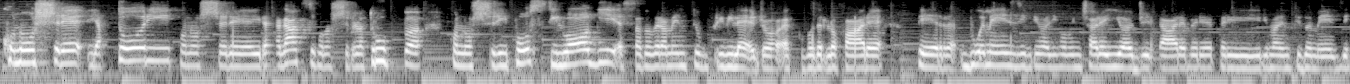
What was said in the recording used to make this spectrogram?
conoscere gli attori, conoscere i ragazzi, conoscere la troupe, conoscere i posti, i luoghi luoghi è stato veramente un privilegio, ecco, poterlo fare per due mesi prima di cominciare io a girare per, per i rimanenti due mesi.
